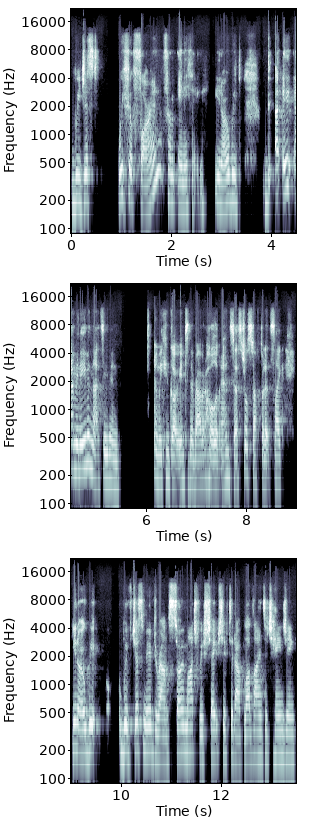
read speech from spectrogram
we just we feel foreign from anything you know? We uh, i mean even that's even and we can go into the rabbit hole of ancestral stuff but it's like you know we we've just moved around so much. We've shapeshifted. Our bloodlines are changing.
